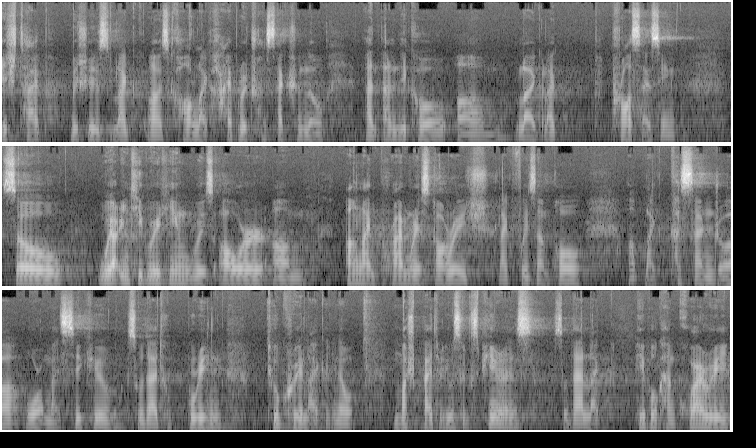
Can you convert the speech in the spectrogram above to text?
HTAP, which is like uh, it's called like hybrid transactional and analytical um, like like processing. So we are integrating with our um, online primary storage, like for example, uh, like Cassandra or MySQL, so that to bring to create like you know much better user experience, so that like people can query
